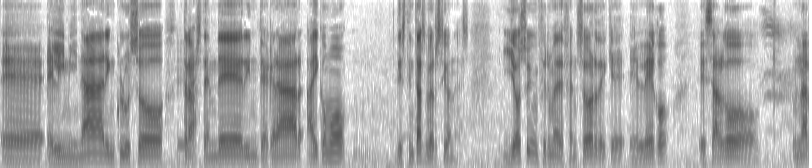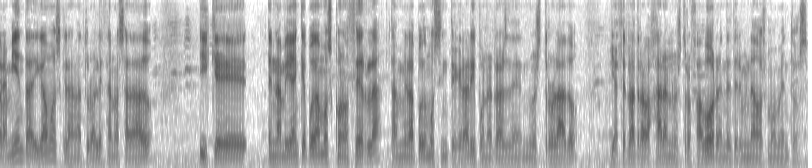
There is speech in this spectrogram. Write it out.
eh, eliminar incluso, Sí. trascender, integrar, hay como distintas versiones. Yo soy un firme defensor de que el ego es algo, una herramienta, digamos, que la naturaleza nos ha dado y que en la medida en que podamos conocerla, también la podemos integrar y ponerla de nuestro lado y hacerla trabajar a nuestro favor en determinados momentos.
